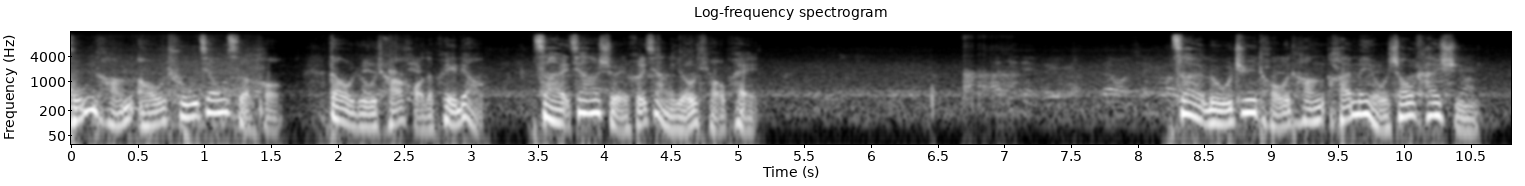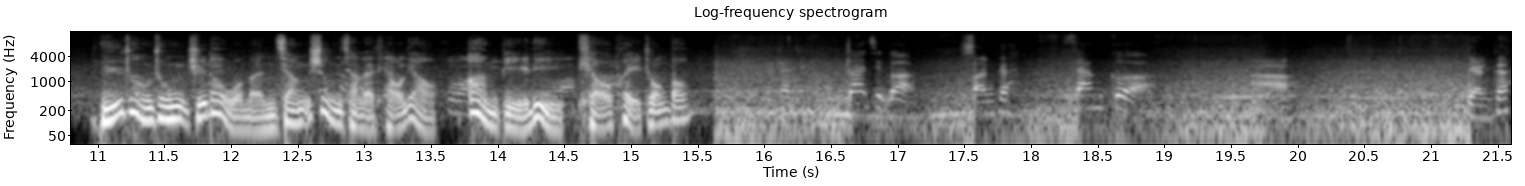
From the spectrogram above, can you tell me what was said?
红糖熬出焦色后，倒入炒好的配料，再加水和酱油调配。在卤汁头汤还没有烧开时，鱼状中直到我们将剩下的调料按比例调配装包。抓几个？三个。三个。好。两个。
